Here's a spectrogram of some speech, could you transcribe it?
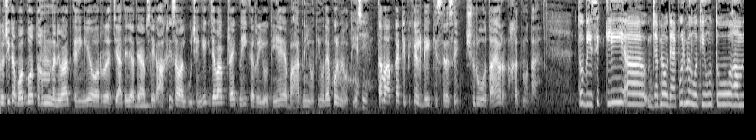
तो रुचि का बहुत बहुत हम धन्यवाद कहेंगे और जाते जाते आपसे एक आखिरी सवाल पूछेंगे कि जब आप ट्रैक नहीं कर रही होती हैं या बाहर नहीं होती उदयपुर में होती हैं तब आपका टिपिकल डे किस तरह से शुरू होता है और खत्म होता है? तो बेसिकली जब मैं उदयपुर में होती हूँ तो हम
